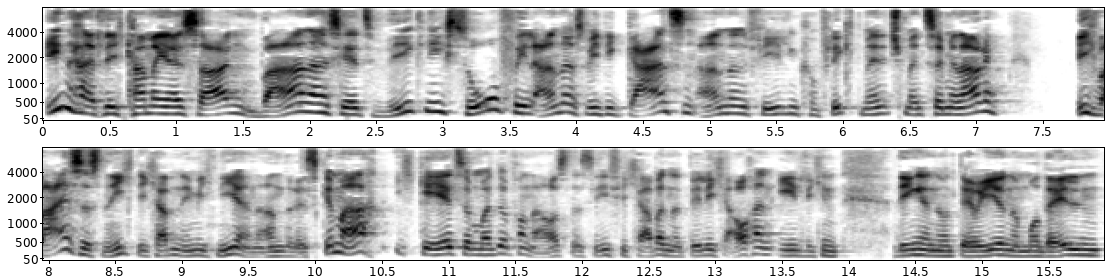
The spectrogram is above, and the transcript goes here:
Inhaltlich kann man ja sagen, war das jetzt wirklich so viel anders wie die ganzen anderen vielen Konfliktmanagement-Seminare? Ich weiß es nicht, ich habe nämlich nie ein anderes gemacht. Ich gehe jetzt einmal davon aus, dass ich, ich habe natürlich auch an ähnlichen Dingen und Theorien und Modellen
